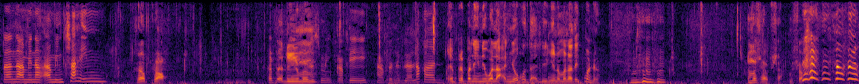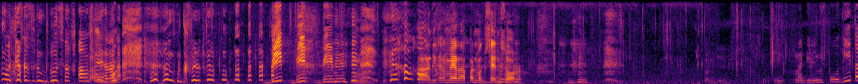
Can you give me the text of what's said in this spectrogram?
Punta namin ang aming tsahin. Sarap siya. Siyempre, di naman... Tapos may kape habang naglalakad. Siyempre, paniniwalaan nyo ko dahil di nyo naman natikman eh. Masarap siya. Masarap. magkasundo sa camera. Ang beep, beep, beep. Mm. Ah, di ka na mahirapan mag-sensor. Madilim po dito.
